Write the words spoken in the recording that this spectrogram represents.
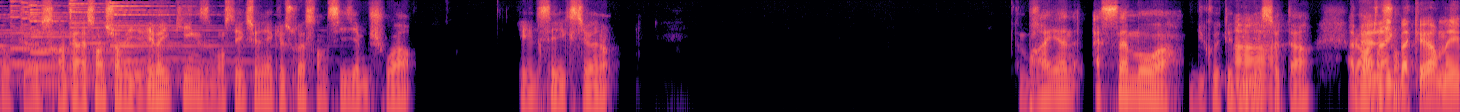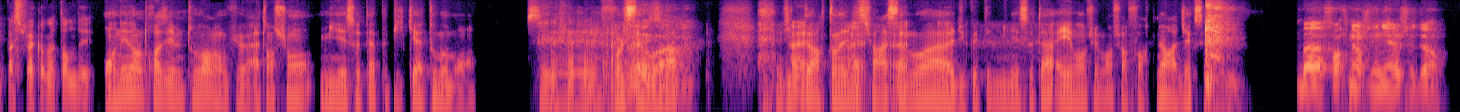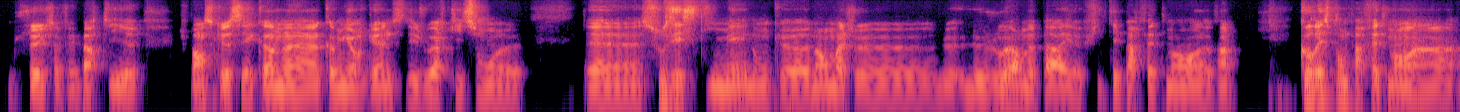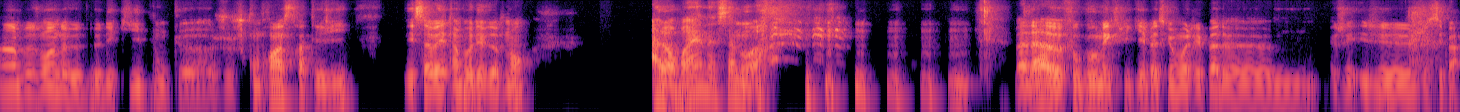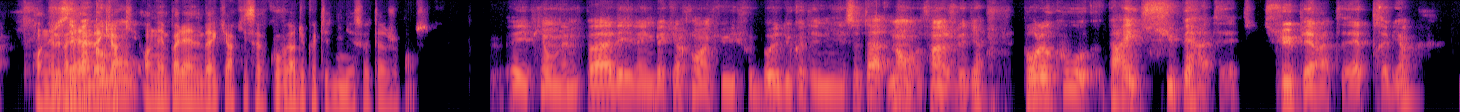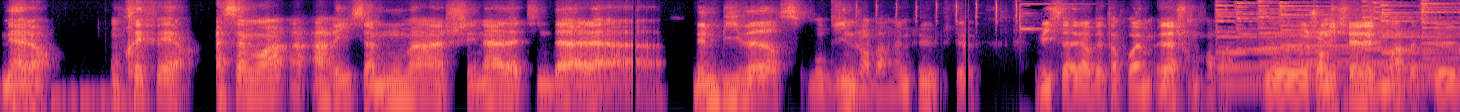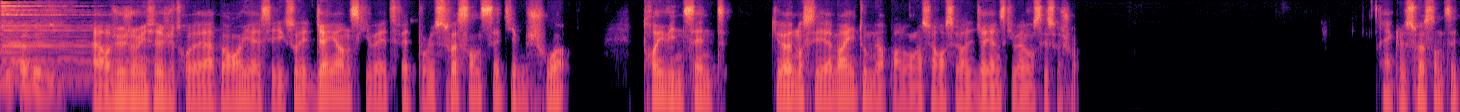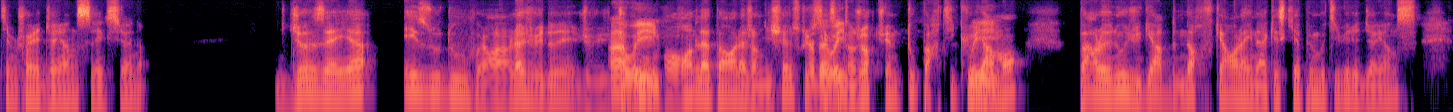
Donc euh, ce sera intéressant à surveiller. Les Vikings vont sélectionner avec le 66e choix. Et ils sélectionnent Brian Asamoah du côté de ah. Minnesota. Ah ben, un linebacker, mais pas celui qu'on attendait. On est dans le troisième tour, donc euh, attention, Minnesota peut piquer à tout moment. Hein. C'est faut le savoir. Victor, ton avis sur Asamoah euh, du côté de Minnesota et éventuellement sur Fortner à Jacksonville? Bah Fortner génial, j'adore ça fait partie. Euh, je pense que c'est comme, euh, comme Jurgen, c'est des joueurs qui sont, euh, sous-estimé. Donc, non, moi, je, le, joueur me paraît fitter parfaitement, enfin, correspondre parfaitement à un, besoin de, l'équipe. Donc, je, je, comprends la stratégie et ça va être un beau développement. Alors, Brian Samoa. bah là, il euh, faut que vous m'expliquiez parce que moi, j'ai pas de. Je je sais pas. On n'aime pas, qui... Pas les linebackers qui savent couvrir du côté de Minnesota, je pense. Et puis, on n'aime pas les linebackers qui ont un QI football du côté de Minnesota. Non, enfin, je veux dire, pour le coup, pareil, super à tête. Super à tête, très bien. Mais alors, on préfère à Samoa, à Harris, à Mouma, à Shena, à Tyndall, à même Beavers, bon, Dean, j'en parle même plus, parce que lui, ça a l'air d'être un problème. Là, je comprends pas. Jean-Michel, aide-moi, parce que j'ai pas d'avis. Alors, juste Jean-Michel, je vais trouver la parole. Il y a la sélection des Giants qui va être faite pour le 67e choix. Troy Vincent. Euh, non, c'est Amari Toomer, pardon, l'ancien receveur des Giants, qui va annoncer ce choix. Avec le 67e choix, les Giants sélectionnent Josiah et Zoudou. Alors là, je vais donner, je vais ah rendre la parole à Jean-Michel, parce que je ah sais bah que c'est un joueur que tu aimes tout particulièrement. Parle-nous du garde de North Carolina. Qu'est-ce qui a pu motiver les Giants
